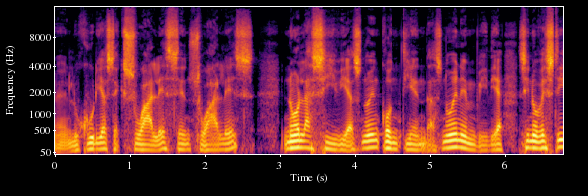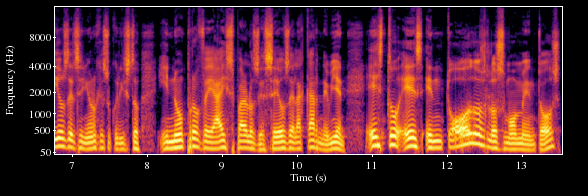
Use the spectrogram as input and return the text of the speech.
eh, lujurias sexuales, sensuales, no lascivias, no en contiendas, no en envidia, sino vestidos del Señor Jesucristo y no proveáis para los deseos de la carne. Bien, esto es en todos los momentos,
